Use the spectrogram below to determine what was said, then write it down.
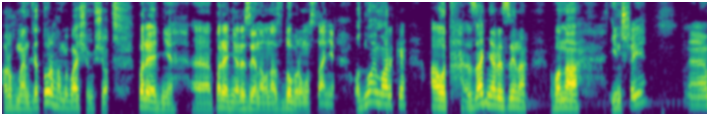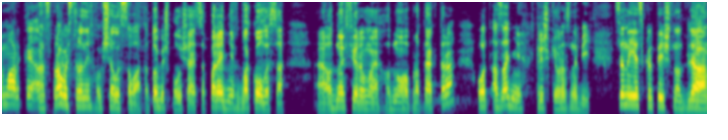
аргумент для торга, ми бачимо, що передні, е, передня резина у нас в доброму стані одної марки, а от задня резина вона іншої е, марки. З правої сторони взагалі лисовата. Тобі ж, виходить, передніх два колеса одної фірми, одного протектора, от, а задні трішки в рознобій. Це не є критично для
